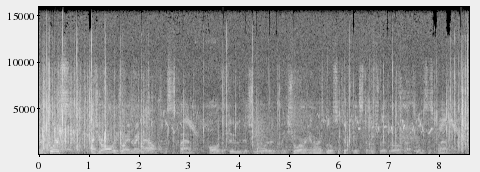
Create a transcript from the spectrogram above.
And of course, as you're all enjoying right now, Mrs. Clem, all of the food that she ordered to make sure, and our little certificates to make sure they're all done. So Mrs. Clem.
